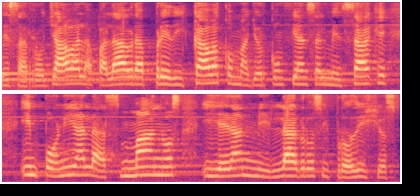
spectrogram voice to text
desarrollaba la palabra, predicaba con mayor confianza el mensaje, imponía las manos y eran milagros y prodigios.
